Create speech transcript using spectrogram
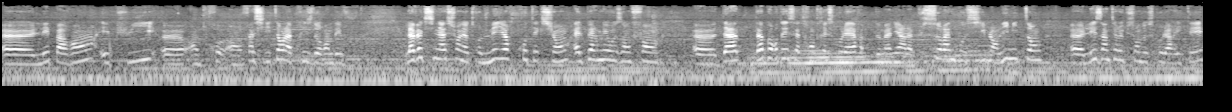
euh, les parents et puis euh, en, facilitant la prise de rendez-vous. La vaccination est notre meilleure protection. Elle permet aux enfants d'aborder cette rentrée scolaire de manière la plus sereine possible en limitant les interruptions de scolarité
